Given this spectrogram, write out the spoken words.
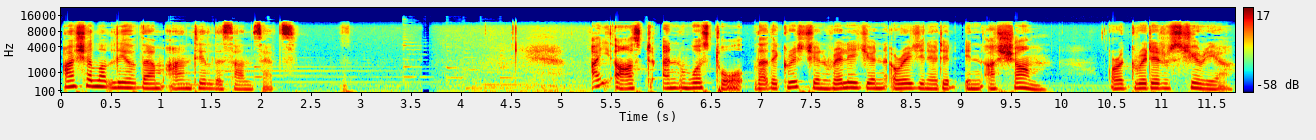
I shall not leave them until the sun sets. I asked and was told that the Christian religion originated in ash-Sham, or Greater Syria.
